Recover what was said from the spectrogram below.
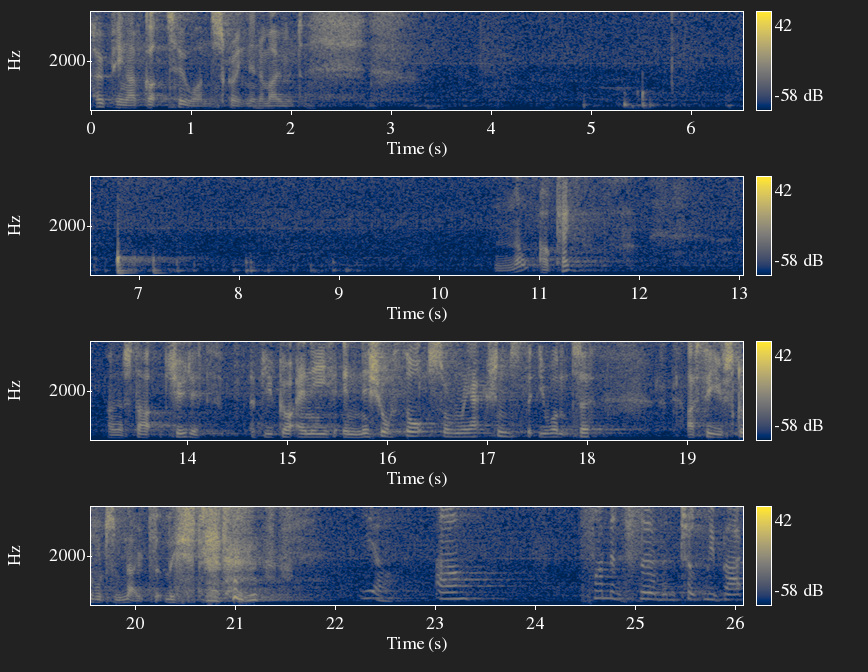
hoping I've got two on screen in a moment. No, okay. I'm going to start. Judith, have you got any initial thoughts or reactions that you want to? I see you've scribbled some notes at least. yeah. Um, Simon's sermon took me back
